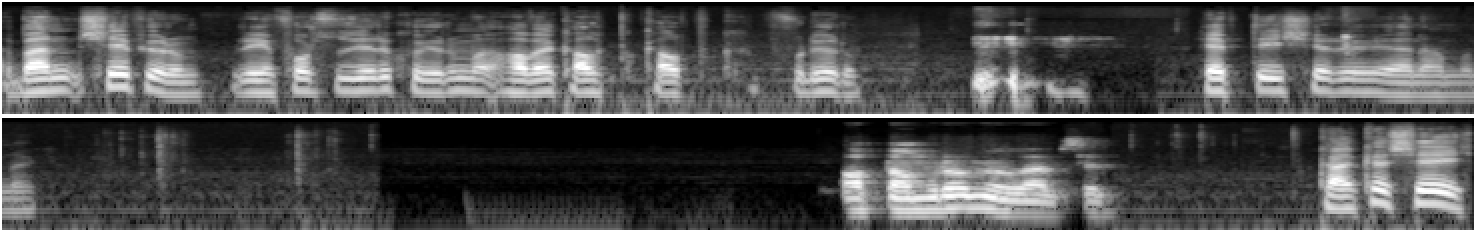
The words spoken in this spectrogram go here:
Ben şey yapıyorum. Reinforce'suz yere koyuyorum ve havaya kalkıp kalkıp vuruyorum. Hep de işe yarıyor yani amına. Alttan vuramıyorlar mı seni? Kanka şey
